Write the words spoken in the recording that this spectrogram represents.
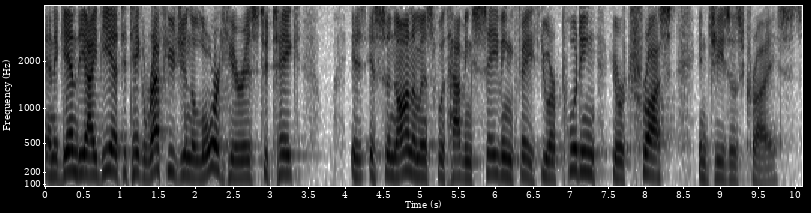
And again, the idea to take refuge in the Lord here is to take is, is, synonymous with having saving faith. You are putting your trust in Jesus Christ.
